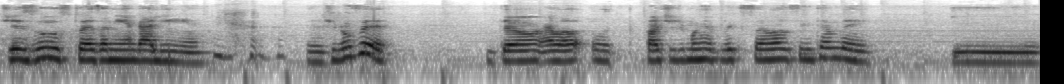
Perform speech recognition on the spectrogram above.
Jesus, tu és a minha galinha? A gente não vê. Então, ela, ela parte de uma reflexão assim também. E,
